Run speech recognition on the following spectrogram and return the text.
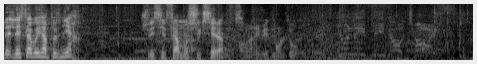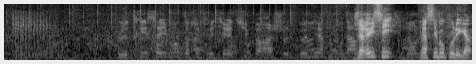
La- Laisse la wave un peu venir. Je vais essayer de faire mon succès là. Ça m'est arrivé dans le dos. Le tressaillement quand tu te fais tirer dessus par un shotgunner, mon arme. J'ai réussi. Merci beaucoup les gars.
